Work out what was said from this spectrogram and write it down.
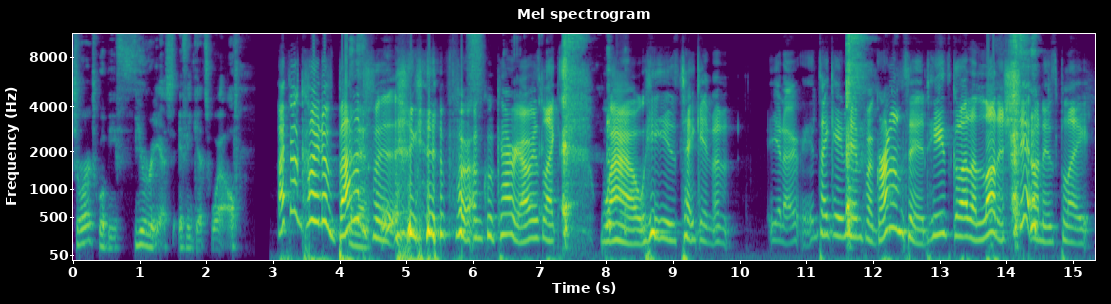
George will be furious if he gets well. I felt kind of bad for for Uncle Cary. I was like, "Wow, he is taking a." You know, taking him for granted. He's got a lot of shit on his plate.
